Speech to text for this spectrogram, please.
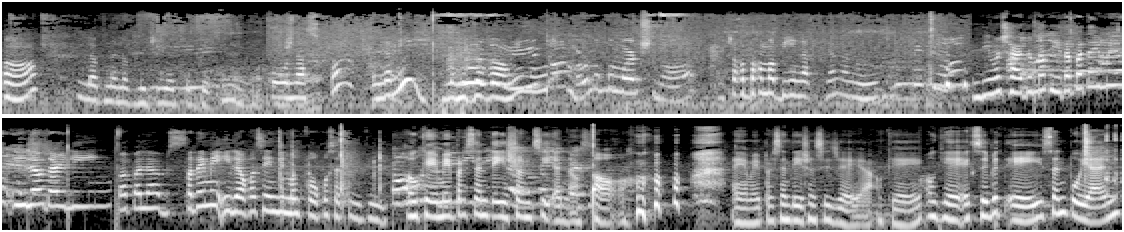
Oh, love na love ni Gia si Britney. Punas pa. Ang lamig. Lamig na hangin. Summer, magpa-March na. Tsaka baka mabinat yan, ano? hindi masyado makita. Patay mo yung ilaw, darling. Papa Labs. Patay yung ilaw kasi hindi mag-focus sa TV. Okay, may presentation si, ano. Oo. Ayan, may presentation si Jaya. Okay. Okay, Exhibit A. San po yan?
